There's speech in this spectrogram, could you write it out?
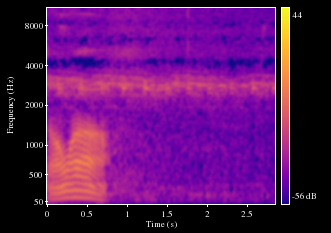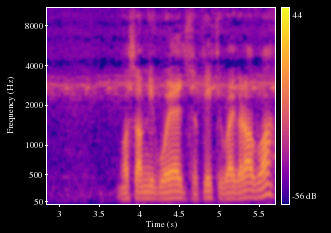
Então a nosso amigo Edson aqui que vai gravar.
